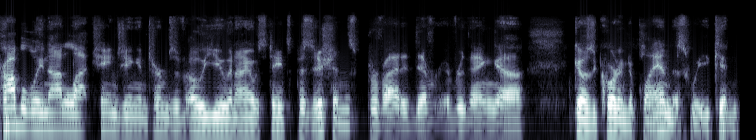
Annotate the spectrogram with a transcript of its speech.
probably not a lot changing in terms of OU and Iowa State's positions, provided everything uh, goes according to plan this week. And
